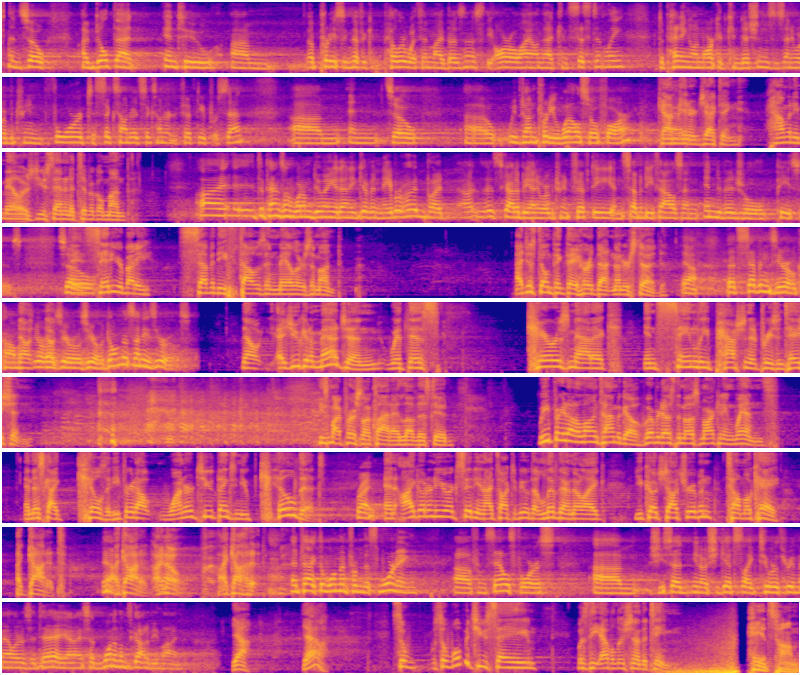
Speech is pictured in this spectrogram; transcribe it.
And so I built that into um, a pretty significant pillar within my business. The ROI on that consistently, depending on market conditions, is anywhere between four to 600, 650 percent. Um, and so uh, we've done pretty well so far. I'm interjecting. How many mailers do you send in a typical month? Uh, it depends on what I'm doing at any given neighborhood, but uh, it's got to be anywhere between 50 and 70,000 individual pieces. So okay, say to your buddy, 70,000 mailers a month. I just don't think they heard that and understood. Yeah, that's seven zero comma now, zero now, zero zero. Don't miss any zeros. Now, as you can imagine, with this charismatic, insanely passionate presentation. He's my personal client. I love this dude. We figured out a long time ago whoever does the most marketing wins. And this guy kills it. He figured out one or two things and you killed it. Right. And I go to New York City and I talk to people that live there and they're like, You coach Josh Rubin? Tell them, okay, I got it. Yeah. I got it. I yeah. know. I got it. In fact, the woman from this morning uh, from Salesforce, um, she said, you know, she gets like two or three mailers a day. And I said, one of them's got to be mine. Yeah. Yeah. So, so what would you say was the evolution of the team? Hey, it's Tom.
